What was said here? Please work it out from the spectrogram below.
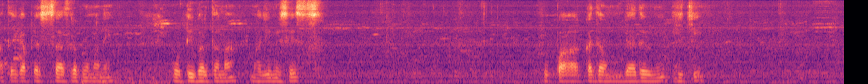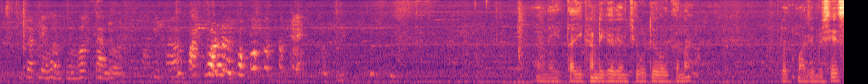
आता एक आपल्या शास्त्राप्रमाणे ओटी भरताना माझी मिसेस रूपा कदम जाधव हिची. आणि ताई खांडेकर यांची ओटी भरताना परत माझी मिसेस.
